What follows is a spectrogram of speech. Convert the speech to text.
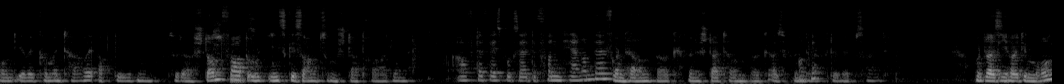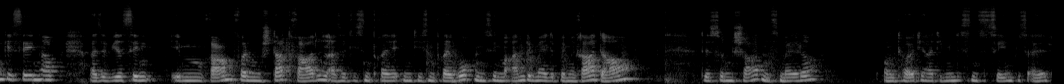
und ihre Kommentare abgeben zu der Standfahrt Stimmt. und insgesamt zum Stadtradeln Auf der Facebook-Seite von Herrenberg. von Herrenberg, von der Stadt Herrenberg, also von Okay. der, auf der Website. Und was ich heute Morgen gesehen habe, also wir sind im Rahmen von Stadtradeln, also diesen drei, in diesen drei Wochen sind wir angemeldet beim Radar. Das ist so ein Schadensmelder. Und heute hatte ich mindestens 10 bis 11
